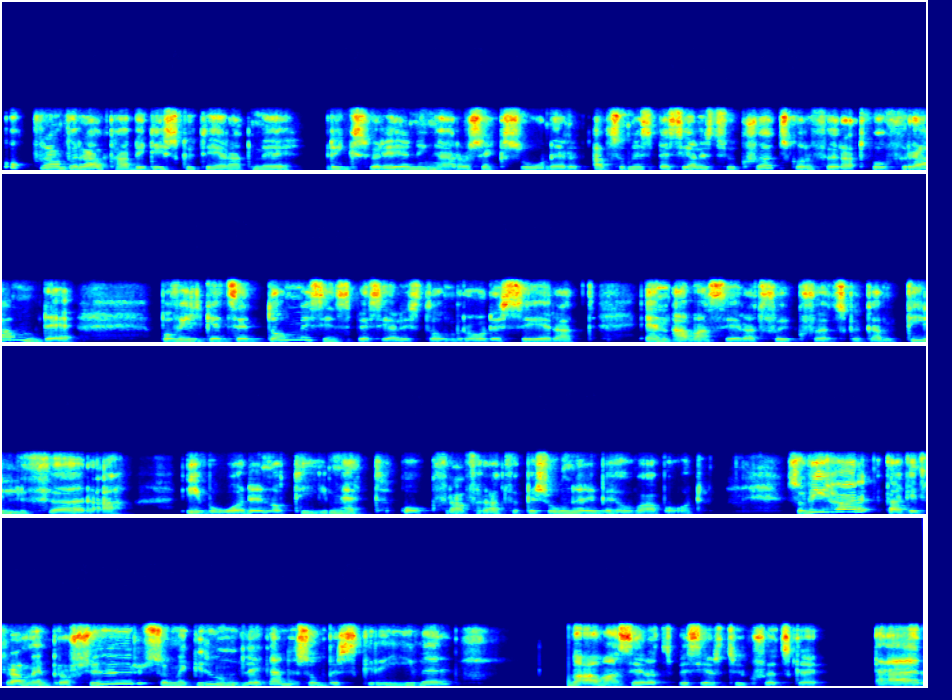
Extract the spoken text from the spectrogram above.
Och framförallt har vi diskuterat med riksföreningar och sektioner, alltså med specialistsjuksköterskor för att få fram det på vilket sätt de i sin specialistområde ser att en avancerad sjuksköterska kan tillföra i vården och teamet och framförallt för personer i behov av vård. Så vi har tagit fram en broschyr som är grundläggande som beskriver vad avancerad specialistsjuksköterska är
